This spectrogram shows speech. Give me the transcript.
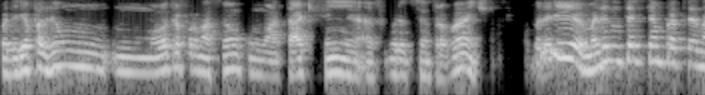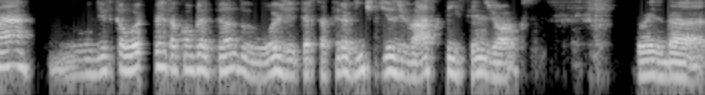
Poderia fazer um, uma outra formação com um ataque sem a figura do centroavante? Poderia, mas ele não teve tempo para treinar. O Lisca hoje está completando, hoje, terça-feira, 20 dias de Vasco, tem seis jogos dois da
